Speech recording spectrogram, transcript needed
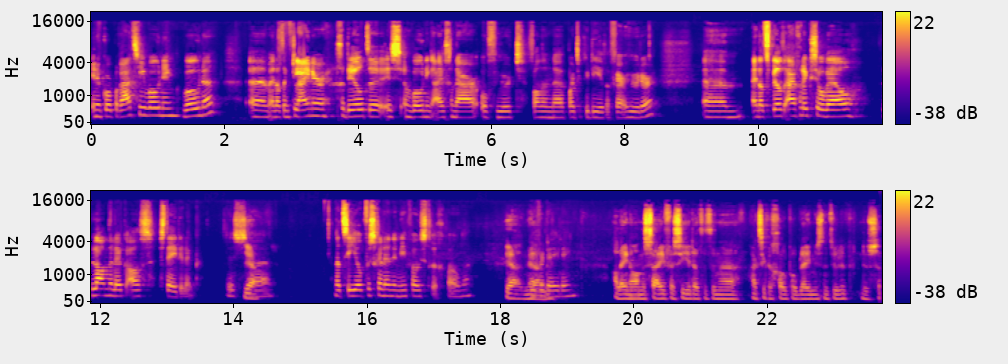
in een corporatiewoning wonen. Um, en dat een kleiner gedeelte is een woningeigenaar of huurt van een uh, particuliere verhuurder. Um, en dat speelt eigenlijk zowel landelijk als stedelijk. Dus ja. uh, dat zie je op verschillende niveaus terugkomen. Ja, die ja, verdeling. Alleen al aan de cijfers zie je dat het een uh, hartstikke groot probleem is natuurlijk. Dus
